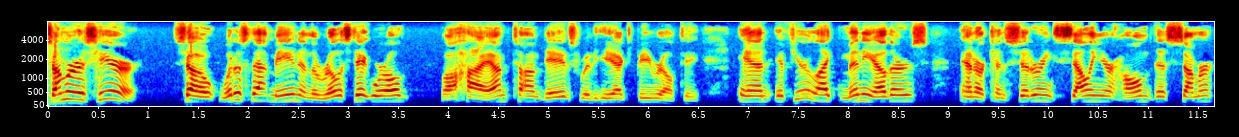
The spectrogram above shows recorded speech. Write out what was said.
Summer is here. So what does that mean in the real estate world? Well, hi, I'm Tom Daves with eXp Realty. And if you're like many others and are considering selling your home this summer,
